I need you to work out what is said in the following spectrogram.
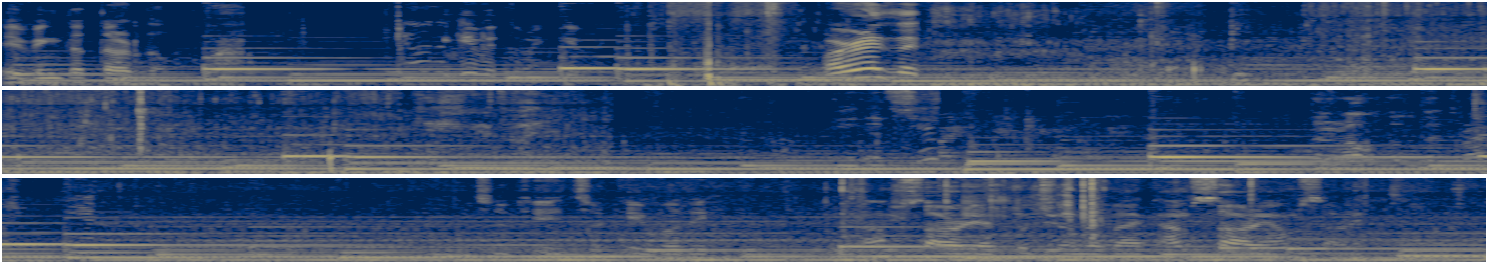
Saving the turtle. Give it to me. Give it. Where is it? They're out of the trash. It's okay. It's okay, buddy. I'm sorry I put you on the back. I'm sorry. I'm sorry.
